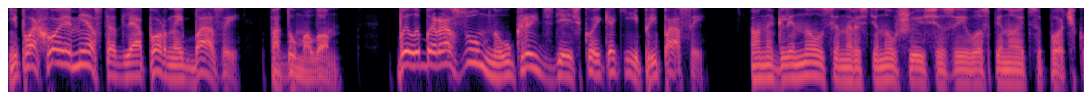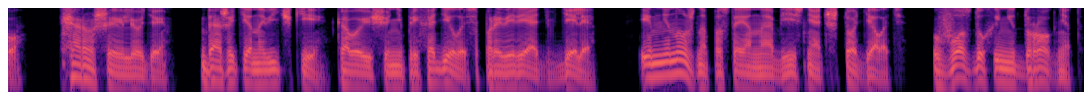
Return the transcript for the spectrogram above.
«Неплохое место для опорной базы», — подумал он. «Было бы разумно укрыть здесь кое-какие припасы». Он оглянулся на растянувшуюся за его спиной цепочку. «Хорошие люди. Даже те новички, кого еще не приходилось проверять в деле. Им не нужно постоянно объяснять, что делать. Воздух и не дрогнет,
